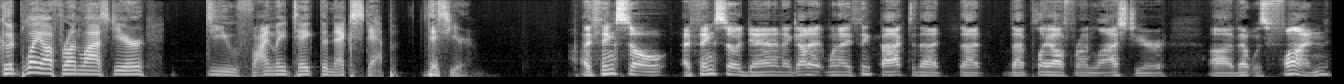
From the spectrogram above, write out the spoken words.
good playoff run last year. Do you finally take the next step this year? I think so. I think so, Dan. And I got it when I think back to that that that playoff run last year. Uh, that was fun.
